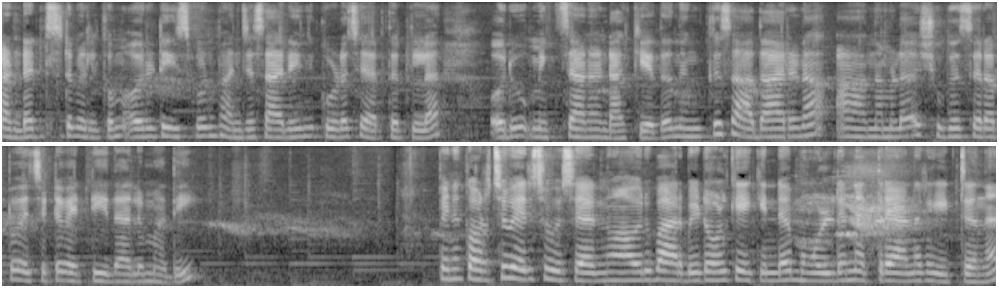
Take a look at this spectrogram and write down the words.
കണ്ടൻസ്ഡ് മിൽക്കും ഒരു ടീസ്പൂൺ പഞ്ചസാരയും കൂടെ ചേർത്തിട്ടുള്ള ഒരു മിക്സാണ് ഉണ്ടാക്കിയത്. നിങ്ങൾക്ക് സാധാരണ നമ്മൾ ഷുഗർ സിറപ്പ് വെച്ചിട്ട് വെറ്റ് ചെയ്താലും മതി. പിന്നെ കുറച്ച് പേര് ചോദിച്ചായിരുന്നു ആ ഒരു ബാർബി ഡോൾ കേക്കിന്റെ മോൾഡിന് എത്രയാണ് റേറ്റ് എന്ന്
